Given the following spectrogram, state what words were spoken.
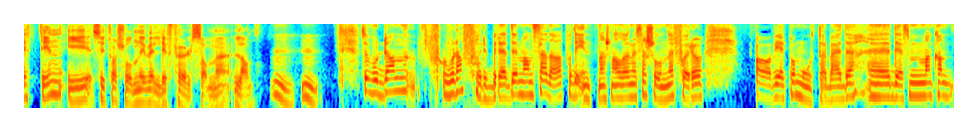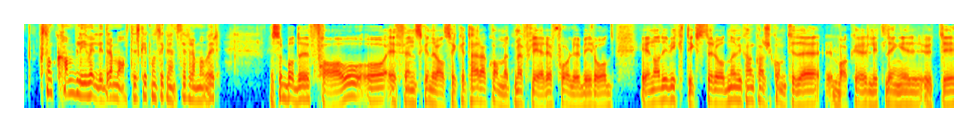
rett inn i situasjonen i veldig følsomme land. Mm, mm. Så hvordan, hvordan, forbereder man seg da på de internasjonale organisasjonene for å avhjelpe og motarbeide eh, det som, kan, som kan bli veldig dramatiske konsekvenser fremover? Altså både FAO og FNs generalsekretær har kommet med flere foreløpige råd. En av de viktigste rådene, vi kan kanskje komme til det bak litt lenger ut i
